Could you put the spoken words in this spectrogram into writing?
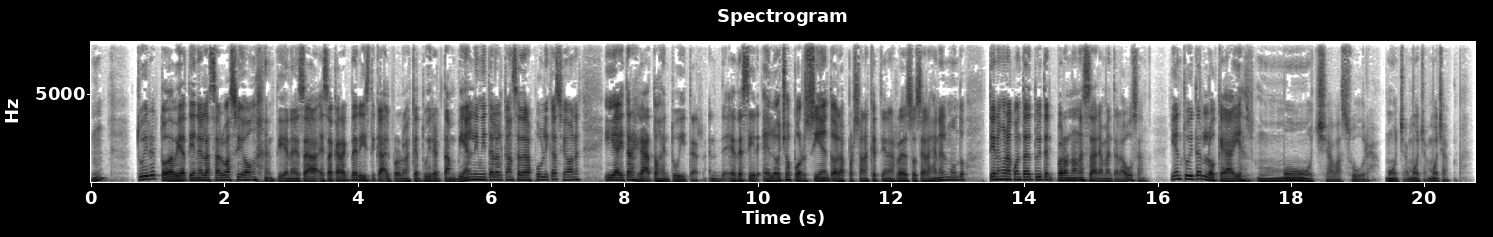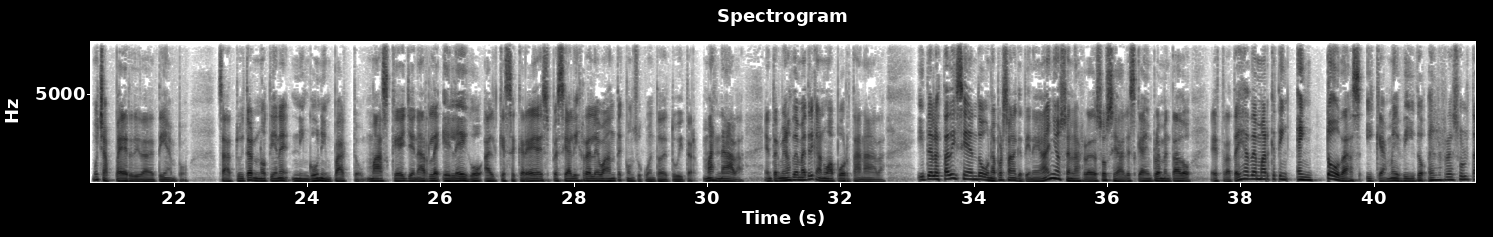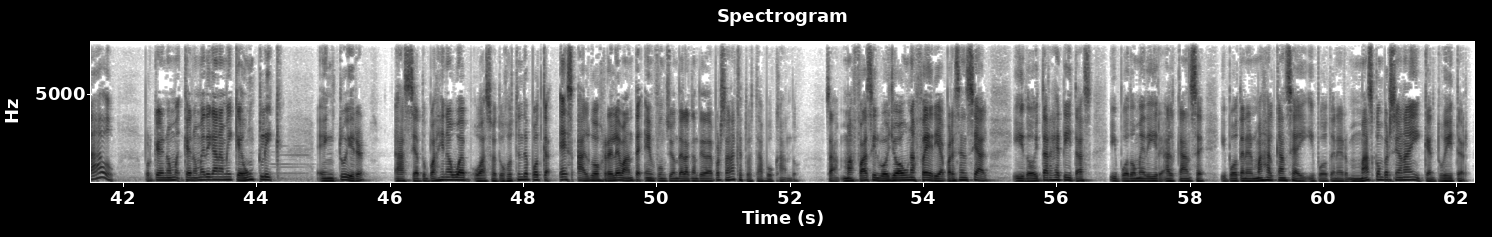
¿Mm? Twitter todavía tiene la salvación, tiene esa, esa, característica. El problema es que Twitter también limita el alcance de las publicaciones y hay tres gatos en Twitter. Es decir, el 8% de las personas que tienen redes sociales en el mundo tienen una cuenta de Twitter, pero no necesariamente la usan. Y en Twitter lo que hay es mucha basura, mucha, mucha, mucha, mucha pérdida de tiempo. O sea, Twitter no tiene ningún impacto más que llenarle el ego al que se cree especial y relevante con su cuenta de Twitter. Más nada. En términos de métrica no aporta nada. Y te lo está diciendo una persona que tiene años en las redes sociales, que ha implementado estrategias de marketing en todas y que ha medido el resultado. Porque no me, que no me digan a mí que un clic en Twitter hacia tu página web o hacia tu hosting de podcast es algo relevante en función de la cantidad de personas que tú estás buscando. Sea, más fácil voy yo a una feria presencial y doy tarjetitas y puedo medir alcance y puedo tener más alcance ahí y puedo tener más conversión ahí que en Twitter.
